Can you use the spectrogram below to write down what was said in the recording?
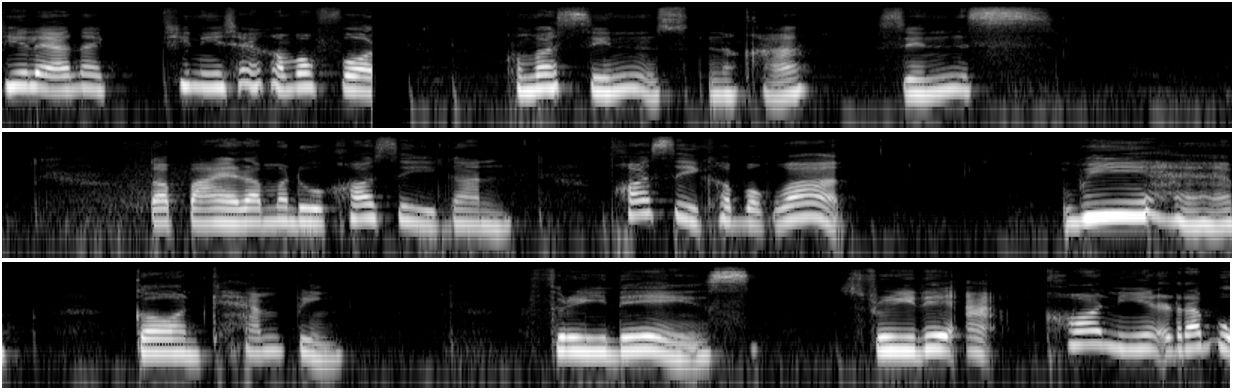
ที่แล้วในที่นี้ใช้คำว่า for คำว่า since นะคะ since ต่อไปเรามาดูข้อ 4 กัน ข้อ 4 เขาบอกว่า we have gone camping three days three days อะ ข้อนี้ระบุ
